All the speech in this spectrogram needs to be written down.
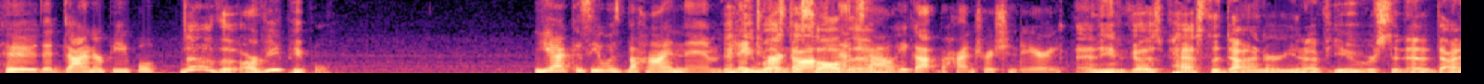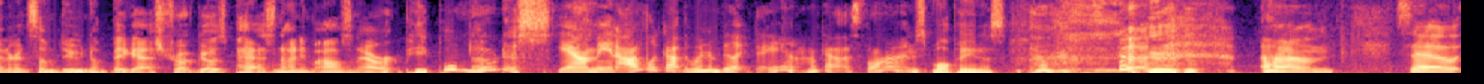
Who? The diner people? No, the RV people. Yeah, because he was behind them. Yeah, they he must turned have off, saw and that's them. how he got behind Trish and Derry. And he goes past the diner. You know, if you were sitting at a diner and some dude in a big ass truck goes past 90 miles an hour, people notice. Yeah, I mean, I'd look out the window and be like, "Damn, my guy's flying." Small penis. So,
